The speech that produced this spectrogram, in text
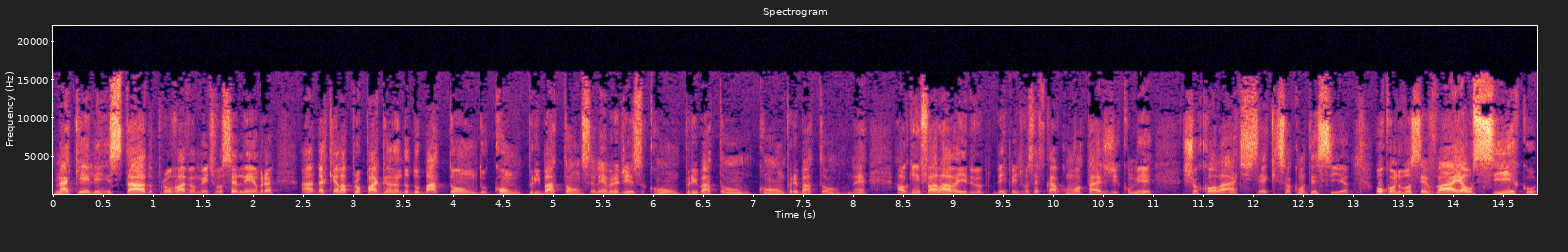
naquele estado. Provavelmente você lembra daquela propaganda do batom, do compre batom. Você lembra disso? Compre batom, compre batom, né? Alguém falava e de repente você ficava com vontade de comer chocolate, se é que isso acontecia. Ou quando você vai ao circo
